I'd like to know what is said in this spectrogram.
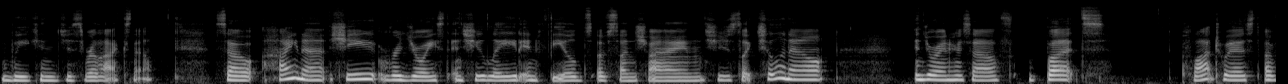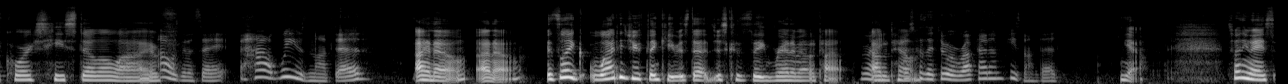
We can just relax now. So Haina, she rejoiced and she laid in fields of sunshine. She's just like chilling out, enjoying herself. But plot twist, of course, he's still alive. I was gonna say, how we was not dead. I know, I know. It's like, why did you think he was dead? Just because they ran him out of town? Right. Out of Just town. because they threw a rock at him, he's not dead. Yeah. So, anyways,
